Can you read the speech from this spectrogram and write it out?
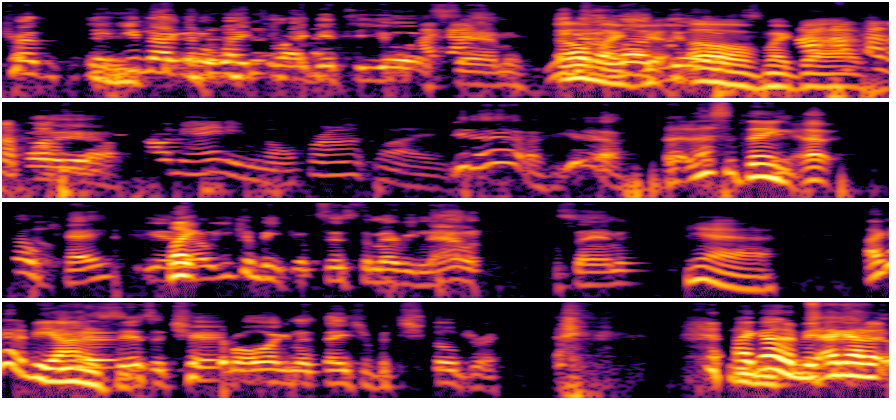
Trust, you- you're not gonna wait till I get to yours, got- Sammy. You're Oh my love god! yours. Oh my I, I god! kind of Oh, fucking yeah. Tommy. I ain't even gonna front. Like, Yeah, yeah. That's the thing. Uh, Okay. You Like- know, you can beat the system every now and then, Sammy. yeah, I gotta be Even honest. if It's a charitable organization for children. I gotta be. I gotta.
